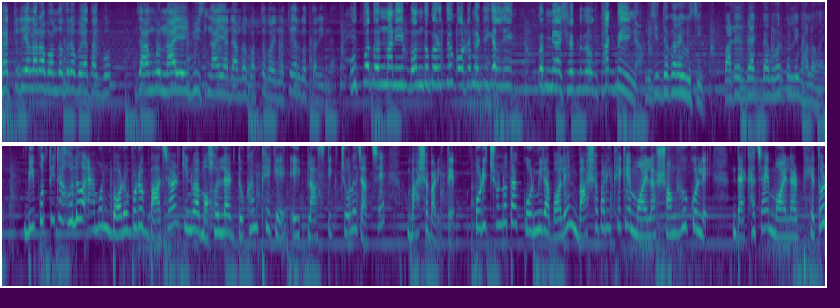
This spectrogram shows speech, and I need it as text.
ফ্যাক্টরিওয়ালারা বন্ধ করে বয়ে থাকব। যে আমগো নাই এই বীজ নাই এটা আমরা করতে পারি না তৈরি করতে পারি না। উৎপাদন মানে বন্ধ করে দিক অটোমেটিক্যালি কমে আসে থাকবেই না। নিষিদ্ধ করাই উচিত পাটের ব্যাগ ব্যবহার করলেই ভালো হয়। বিপত্তিটা হলো এমন বড় বড় বাজার কিংবা মহল্লার দোকান থেকে এই প্লাস্টিক চলে যাচ্ছে বাসাবাড়িতে। পরিচ্ছন্নতা কর্মীরা বলেন বাসাবাড়ি থেকে ময়লা সংগ্রহ করলে দেখা যায় ময়লার ভেতর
